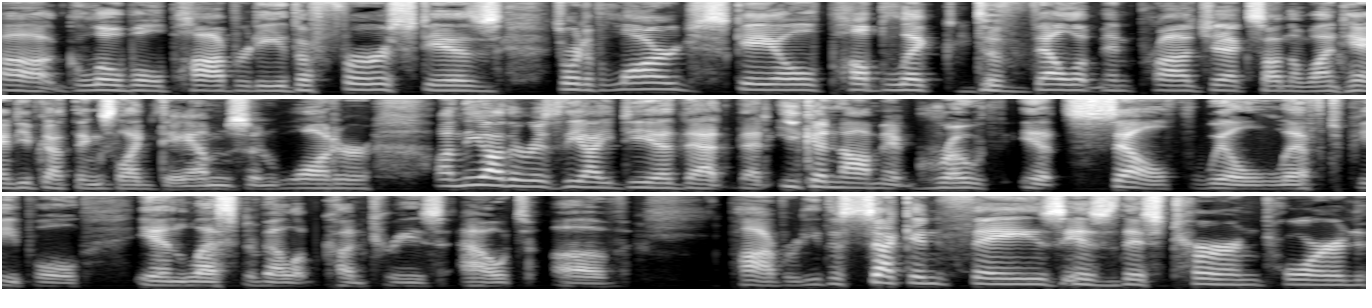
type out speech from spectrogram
uh, global poverty. The first is sort of large scale public development projects. On the one hand, you've got things like dams and water. On the other is the idea that, that economic growth itself will lift people in less developed countries out of poverty. The second phase is this turn toward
